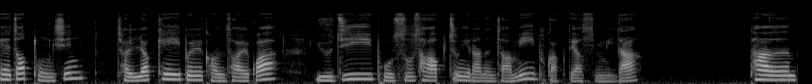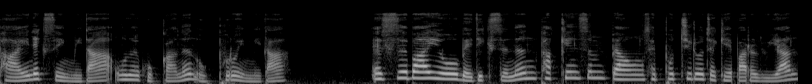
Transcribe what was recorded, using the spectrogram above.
해저통신, 전력 케이블 건설과 유지 보수 사업 중이라는 점이 부각되었습니다. 다음 바이넥스입니다. 오늘 고가는 5%입니다. S바이오 메딕스는 파킨슨병 세포치료제 개발을 위한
